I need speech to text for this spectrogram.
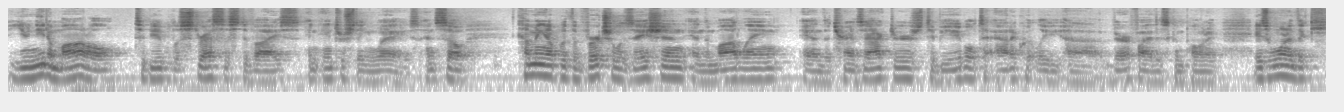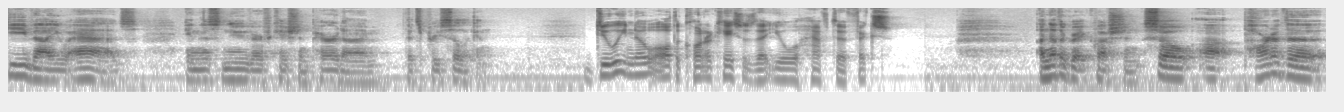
you need a model to be able to stress this device in interesting ways. And so coming up with the virtualization and the modeling and the transactors to be able to adequately uh, verify this component is one of the key value adds in this new verification paradigm that's pre-silicon. Do we know all the corner cases that you will have to fix? Another great question. So uh, part of the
